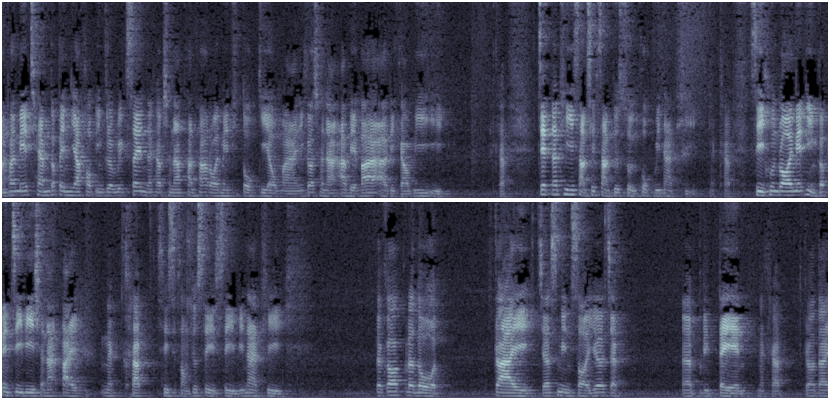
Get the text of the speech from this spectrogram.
3,000 เมตรแชมป์ก็เป็นยาคอบอิงเกอร์ริกเซนนะครับ ชนะ 1,500 เมตรที่โตเกียวมา นี่ก็ชนะอาเบบ้าอาริกาวีอีก นะครับ7นาที 33.06 วินาทีนะครับ4คูณร้อยเมตรหญิงก็เป็น GB ชนะไปนะครับ 42.44 วินาที แล้วก็กระโดดไกลจัสมินซอยเยอร์จากบริเตนนะครับ ก็ได้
